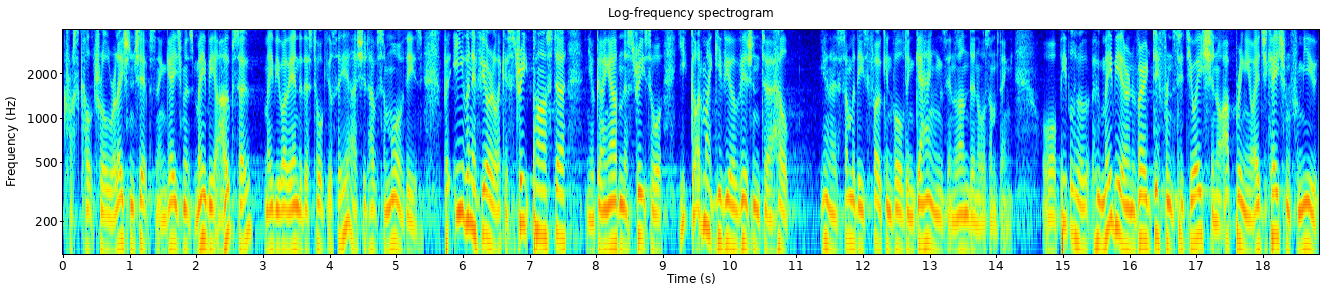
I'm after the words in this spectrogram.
cross cultural relationships and engagements? Maybe, I hope so. Maybe by the end of this talk, you'll say, yeah, I should have some more of these. But even if you're like a street pastor and you're going out in the streets, or you, God might give you a vision to help, you know, some of these folk involved in gangs in London or something, or people who, who maybe are in a very different situation or upbringing or education from you.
